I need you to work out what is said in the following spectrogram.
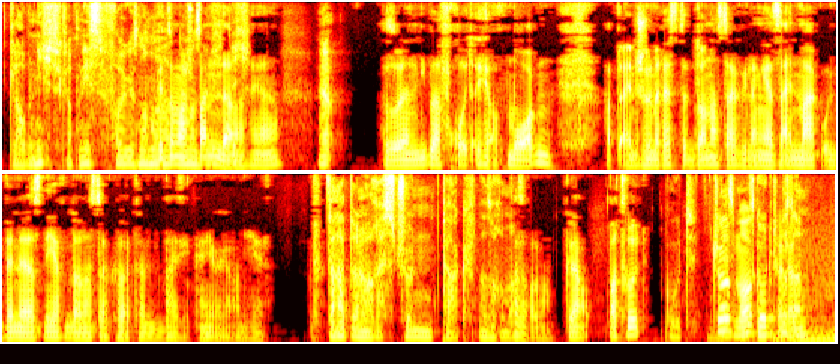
Ich glaube nicht. Ich glaube, nächste Folge ist nochmal wird es nochmal noch mal so spannender. wichtig. Ja. Ja. Also dann lieber freut euch auf morgen. Habt einen schönen Rest Donnerstag, wie lange er sein mag. Und wenn ihr das nicht auf den Donnerstag hört, dann weiß ich, kann ich euch auch nicht helfen. Dann habt ihr noch Rest schönen Tag, was auch immer. Was auch immer. Genau. Macht's gut. Gut. Tschüss, Bis morgen. mach's gut. Ciao, Bis ciao. dann.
